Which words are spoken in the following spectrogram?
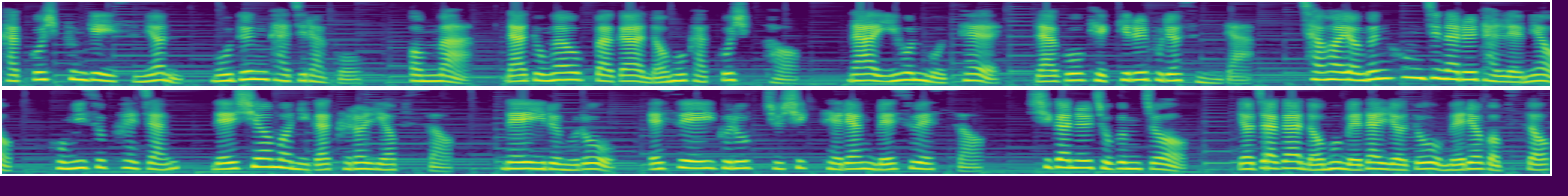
갖고 싶은 게 있으면 뭐든 가지라고. 엄마, 나 동아 오빠가 너무 갖고 싶어. 나 이혼 못해. 라고 객기를 부렸습니다. 차화영은 홍진아를 달래며 고미숙 회장, 내 시어머니가 그럴 리 없어. 내 이름으로 SA그룹 주식 대량 매수했어. 시간을 조금 줘. 여자가 너무 매달려도 매력 없어.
